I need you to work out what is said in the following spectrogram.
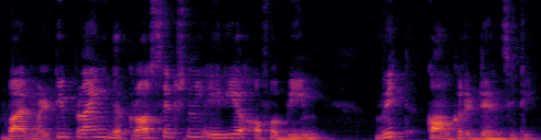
by multiplying the cross-sectional area of a beam with concrete density.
